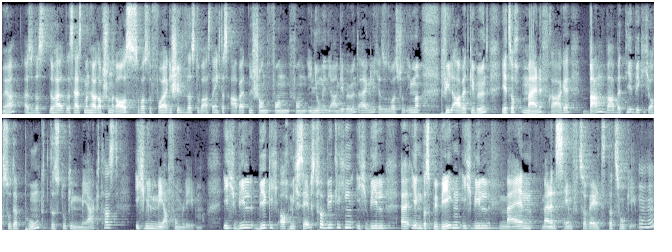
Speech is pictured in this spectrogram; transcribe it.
ja, also das, das heißt, man hört auch schon raus, was du vorher geschildert hast, du warst eigentlich das Arbeiten schon von, von in jungen Jahren gewöhnt eigentlich, also du warst schon immer viel Arbeit gewöhnt. Jetzt auch meine Frage, wann war bei dir wirklich auch so der Punkt, dass du gemerkt hast, ich will mehr vom Leben. Ich will wirklich auch mich selbst verwirklichen. Ich will äh, irgendwas bewegen. Ich will mein, meinen Senf zur Welt dazugeben. Mhm.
